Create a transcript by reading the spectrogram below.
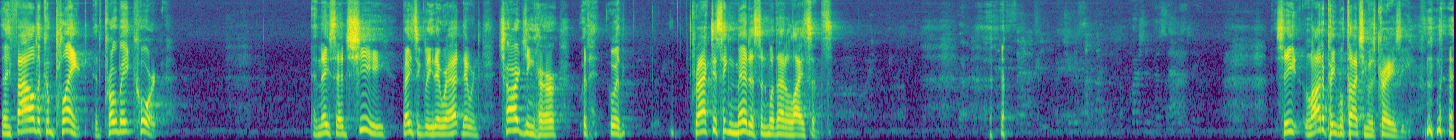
They filed a complaint at probate court. And they said she, basically, they were, at, they were charging her with, with practicing medicine without a license. See, a lot of people thought she was crazy.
